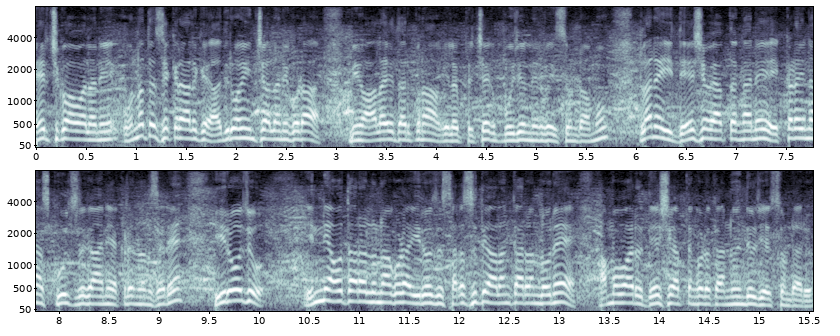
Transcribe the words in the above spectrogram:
నేర్చుకోవాలని ఉన్నత శిఖరాలకి అధిరోహించాలని కూడా మేము ఆలయ తరపున వీళ్ళకి ప్రత్యేక పూజలు నిర్వహిస్తుంటాము. అలానే ఈ దేశవ్యాప్తంగానే ఎక్కడైనా స్కూల్స్ కానీ ఎక్కడైనా సరే ఈరోజు ఎన్ని అవతారాలు ఉన్నా కూడా ఈరోజు సరస్వతి అలంకారంలోనే అమ్మవారు దేశవ్యాప్తంగా కూడా కన్నుందులు చేస్తుంటారు.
